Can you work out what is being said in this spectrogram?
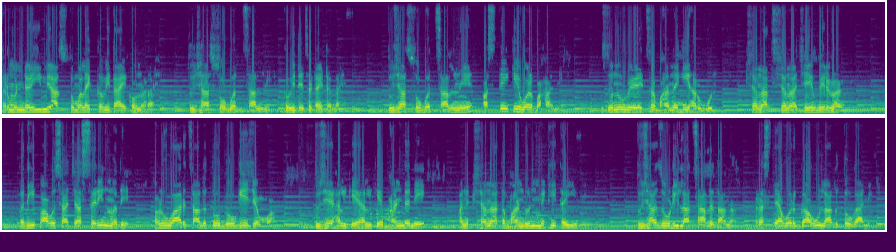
तर मंडळी मी आज तुम्हाला एक कविता ऐकवणार आहे. तुझ्या सोबत चालणे कवितेचं टायटल आहे. तुझ्या सोबत चालणे असते केवळ बहाणे. जणू वेळेचं भानही हरवून क्षणात क्षणाचे विरघळ. कधी पावसाच्या सरींमध्ये हळूवार चालतो दोघे जेव्हा. तुझे हलके हलके भांडणे आणि क्षणात भांडून मिठीत येणे. तुझ्या जोडीला चालताना रस्त्यावर गाऊ लागतो गाणे.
